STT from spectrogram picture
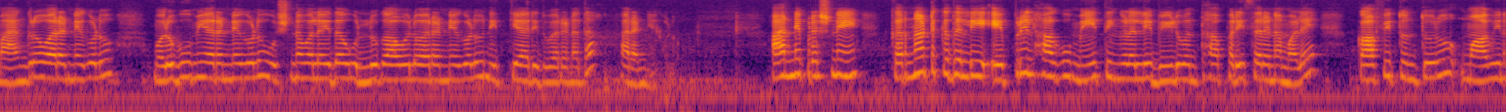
ಮ್ಯಾಂಗ್ರೋವ್ ಅರಣ್ಯಗಳು, ಮರುಭೂಮಿ ಅರಣ್ಯಗಳು, ಉಷ್ಣವಲಯದ ಹುಲ್ಲುಗಾವಲು ಅರಣ್ಯಗಳು ನಿತ್ಯ ಹರಿದ್ವರ್ಣದ ಅರಣ್ಯಗಳು. ಆರನೇ ಪ್ರಶ್ನೆ, ಕರ್ನಾಟಕದಲ್ಲಿ ಏಪ್ರಿಲ್ ಹಾಗೂ ಮೇ ತಿಂಗಳಲ್ಲಿ ಬೀಳುವಂತಹ ಪರಿಸರನ ಮಳೆ ಕಾಫಿ ತುಂತುರು, ಮಾವಿನ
